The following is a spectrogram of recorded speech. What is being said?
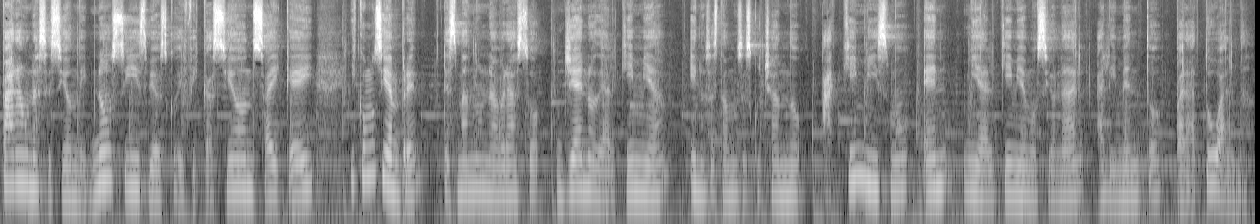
para una sesión de hipnosis, bioscodificación, psyche y como siempre, les mando un abrazo lleno de alquimia y nos estamos escuchando aquí mismo en Mi Alquimia Emocional, Alimento para tu Alma.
